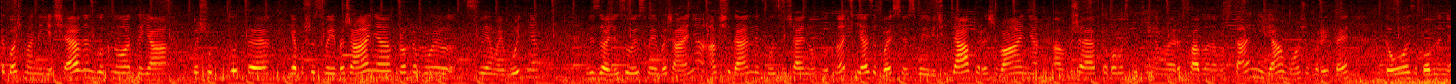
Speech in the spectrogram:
Також в мене є ще один блокнот, де я пишу тут. Я пишу свої бажання, програмую своє майбутнє візуалізую свої бажання, а в щоденнику, звичайно, в блокноті я записую свої відчуття, переживання. А вже в такому спокійному і розслабленому стані я можу перейти до заповнення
